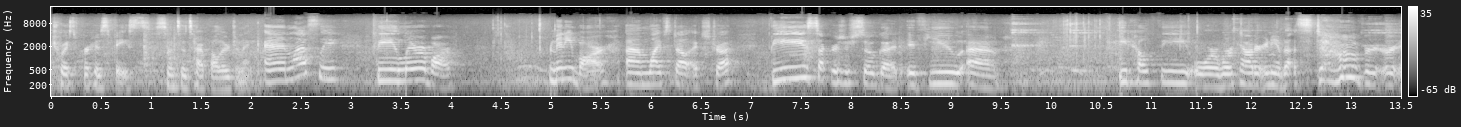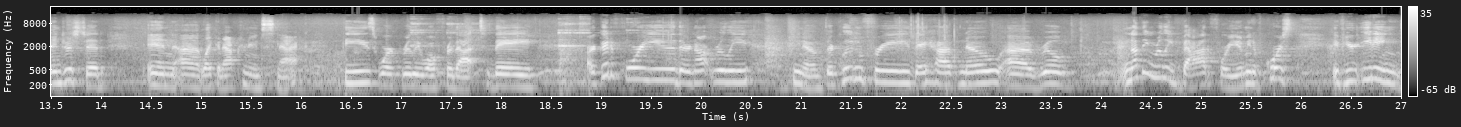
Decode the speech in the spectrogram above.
choice for his face since it's hypoallergenic. And lastly, the Larabar mini bar um, lifestyle extra. These suckers are so good if you um, eat healthy or work out or any of that stuff or, interested in uh, like an afternoon snack these work really well for that. They are good for you. They're not really, you know, they're gluten free. They have no uh, real, nothing really bad for you. I mean, of course, if you're eating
